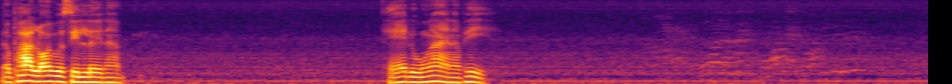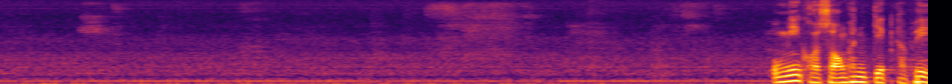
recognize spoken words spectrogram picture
แล้วพลาดร้อยเปอร์เซ็นเลยนะครับ แท้ดูง่ายนะพี่ องค์นี้ขอสองพันเจ็ดครับพี่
